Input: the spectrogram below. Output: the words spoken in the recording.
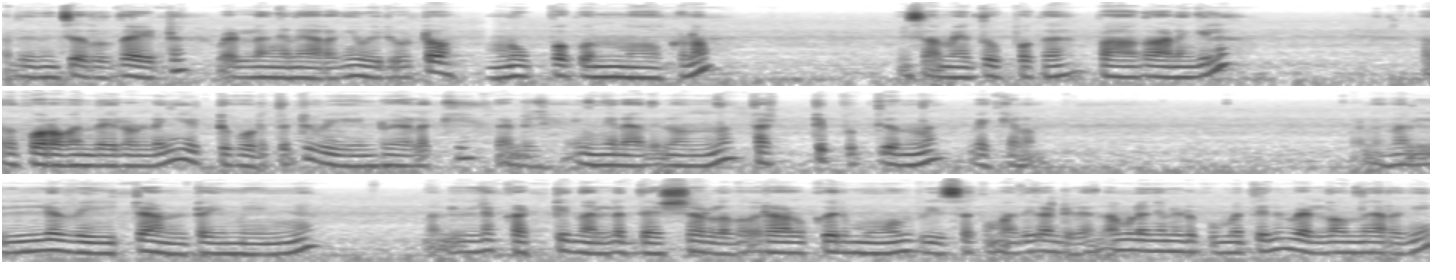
അതിന് ചെറുതായിട്ട് വെള്ളം ഇങ്ങനെ ഇറങ്ങി വരും കേട്ടോ. നമ്മൾ ഉപ്പൊക്കെ ഒന്ന് നോക്കണം. ഈ സമയത്ത് ഉപ്പൊക്കെ പാകമാണെങ്കിൽ അത് കുറവെന്തെങ്കിലും ഉണ്ടെങ്കിൽ ഇട്ട് കൊടുത്തിട്ട് വീണ്ടും ഇളക്കി കണ്ടില്ലേ? ഇങ്ങനെ അതിനൊന്ന് തട്ടിപ്പുത്തി ഒന്ന് വെക്കണം. നല്ല വെയിറ്റാണ് കേട്ടോ ഈ മീനിന്. നല്ല കട്ടി നല്ല ദശമുള്ളത് ഒരാൾക്ക് ഒരു മൂന്ന് പീസൊക്കെ മതി കണ്ടില്ലേ? നമ്മളിങ്ങനെ എടുക്കുമ്പോഴത്തേനും വെള്ളം ഒന്ന് ഇറങ്ങി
